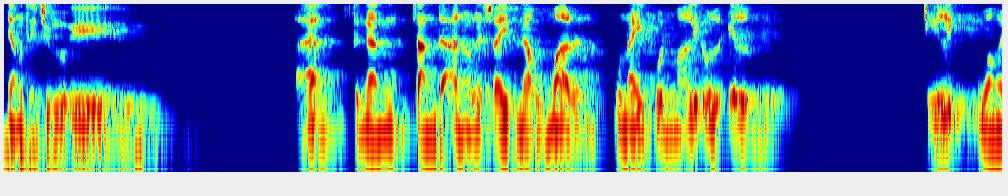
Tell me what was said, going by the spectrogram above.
Yang dijuluki eh, dengan candaan oleh Sayyidina Umar Unaifun Maliul Ilmi cilik wong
